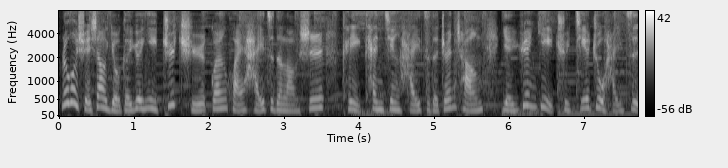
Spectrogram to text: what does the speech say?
如果学校有个愿意支持、关怀孩子的老师，可以看见孩子的专长，也愿意去接住孩子，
